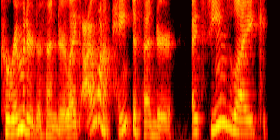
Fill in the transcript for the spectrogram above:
perimeter defender. Like I want a paint defender. It seems like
